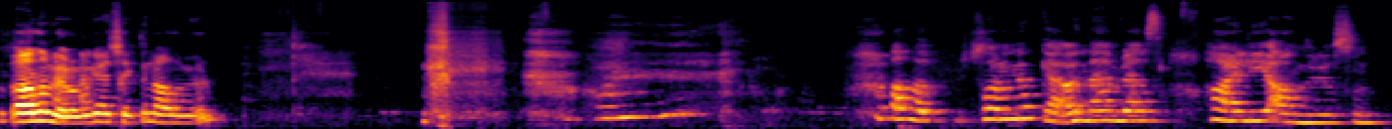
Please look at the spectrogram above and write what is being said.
Yok ağlamıyorum ama gerçekten ağlamıyorum. Allah sorun yok ya. Önden biraz Harley'i andırıyorsun.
